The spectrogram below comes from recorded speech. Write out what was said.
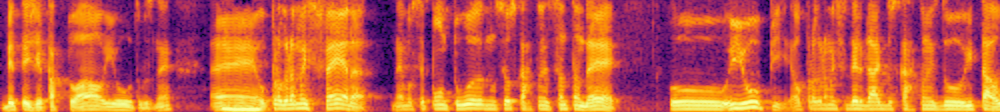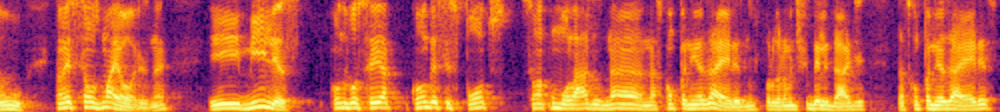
BTG Pactual e outros, né? É, uhum. O programa Esfera, né, você pontua nos seus cartões de Santander. O IUP é o programa de fidelidade dos cartões do Itaú. Então, esses são os maiores, né? E milhas, quando você, quando esses pontos são acumulados na, nas companhias aéreas, no programa de fidelidade das companhias aéreas,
